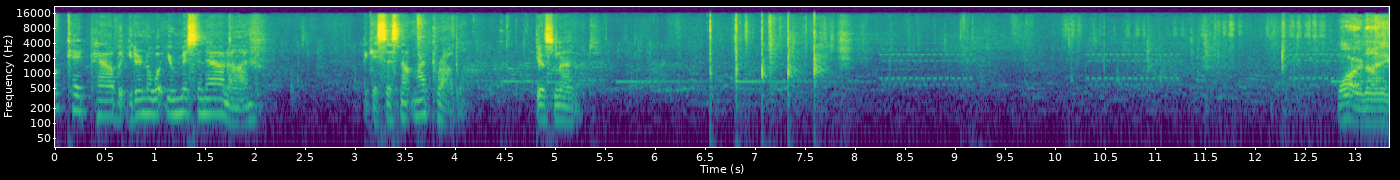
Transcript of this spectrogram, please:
Okay, pal, but you don't know what you're missing out on. I guess that's not my problem. Guess not. Warren, I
